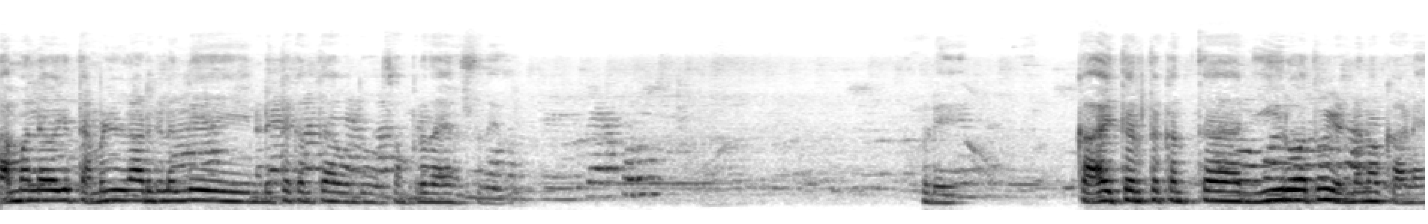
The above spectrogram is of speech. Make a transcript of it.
ಸಾಮಾನ್ಯವಾಗಿ ತಮಿಳುನಾಡುಗಳಲ್ಲಿ ನಡೀತಕ್ಕಂಥ ಒಂದು ಸಂಪ್ರದಾಯ ಅನಿಸ್ತದೆ ಇದು. ನೋಡಿ, ಕಾಯ್ತಾ ಇರ್ತಕ್ಕಂಥ ನೀರು ಅಥವಾ ಎಣ್ಣೆನೋ ಕಾಣೆ.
